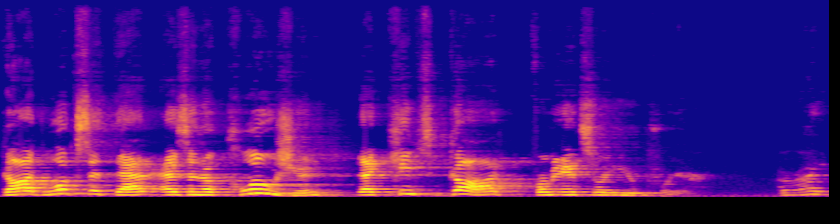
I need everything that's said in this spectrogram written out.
God looks at that as an occlusion that keeps God from answering your prayer. All right?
